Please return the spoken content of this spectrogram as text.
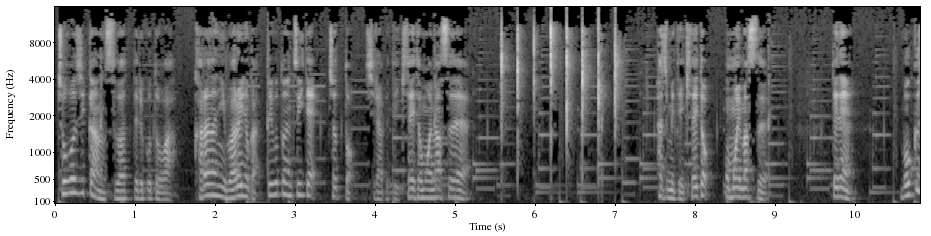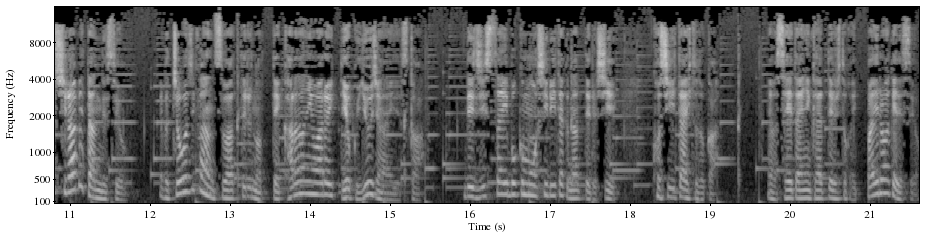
長時間座ってることは体に悪いのかということについてちょっと調べていきたいと思います。始めていきたいと思います。でね、僕調べたんですよ。やっぱ長時間座ってるのって体に悪いってよく言うじゃないですか。で、実際僕もお尻痛くなってるし、腰痛い人とか、やっぱ整体に通ってる人がいっぱいいるわけですよ。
